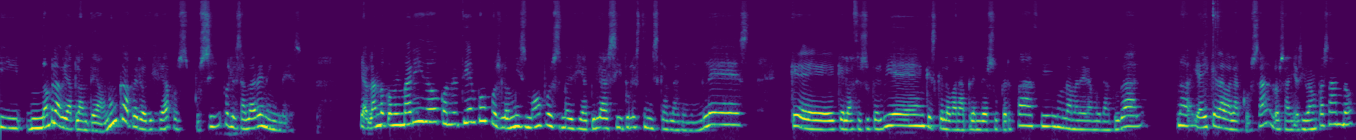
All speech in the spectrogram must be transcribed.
Y no me lo había planteado nunca, pero dije, ah, pues, pues sí, pues les hablaré en inglés. Y hablando con mi marido, con el tiempo, pues lo mismo, pues me decía, Pilar, sí, tú les tienes que hablar en inglés, que, que lo hace súper bien, que es que lo van a aprender súper fácil, de una manera muy natural. y ahí quedaba la cosa, los años iban pasando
